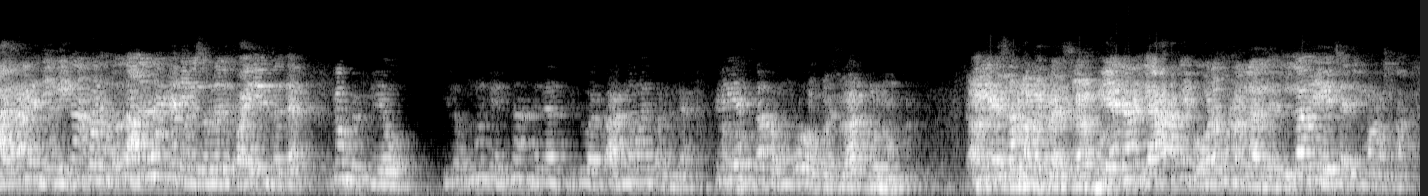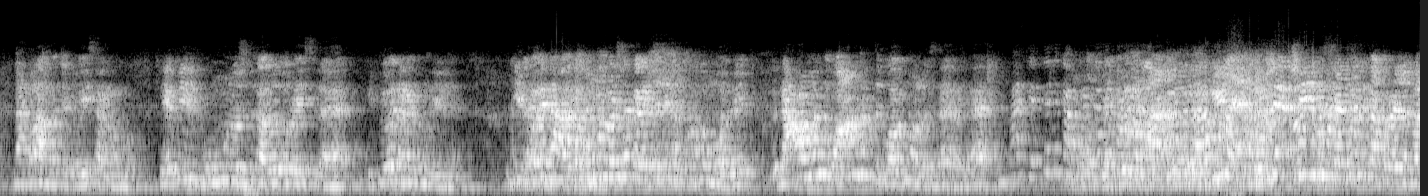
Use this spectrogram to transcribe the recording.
அதனால நீங்க இது பண்ணும்போது அவங்க நீங்க சொன்னது ஃபைவ்ன்றத டூ ஃபிஃப்டியோ இல்ல உங்களுக்கு என்ன அந்த நேரத்துக்கு இதுவா இருக்கோ அந்த மாதிரி பண்ணுங்க. த்ரீ இயர்ஸ் தான் ரொம்ப. ஏன்னா யாருக்கும் இப்ப உடம்பு நல்லா இல்லை. எல்லாமே ஏஜ் அதிகமானவங்க தான். நாங்களாம் ஐம்பத்தெட்டு வயசு ஆனவங்க எப்படி இப்போ மூணு வருஷத்துக்கு அறுபது வயசுல? இப்பவே நடக்க முடியல. இப்பவே நான் மூணு வருஷம் கழிச்சு கொடுக்கும்போது நான் வந்து வாங்குறதுக்கு வரணும்ல சார் அதை இல்ல இல்ல திரும்பி செத்ததுக்கு அப்புறம் இல்ல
